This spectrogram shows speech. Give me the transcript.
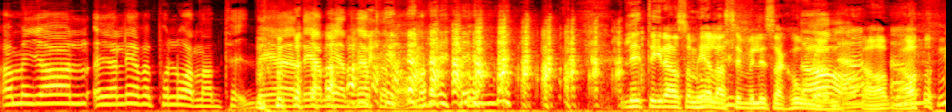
Ja, men jag, jag lever på lånad tid, det är, det är jag medveten om. Lite grann som hela civilisationen. Ja. Ja. Ja,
